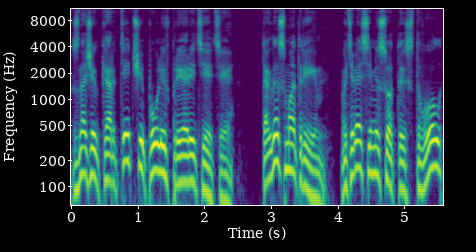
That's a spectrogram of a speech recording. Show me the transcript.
«Значит, картечи пули в приоритете. Тогда смотри, у тебя 700-й ствол,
